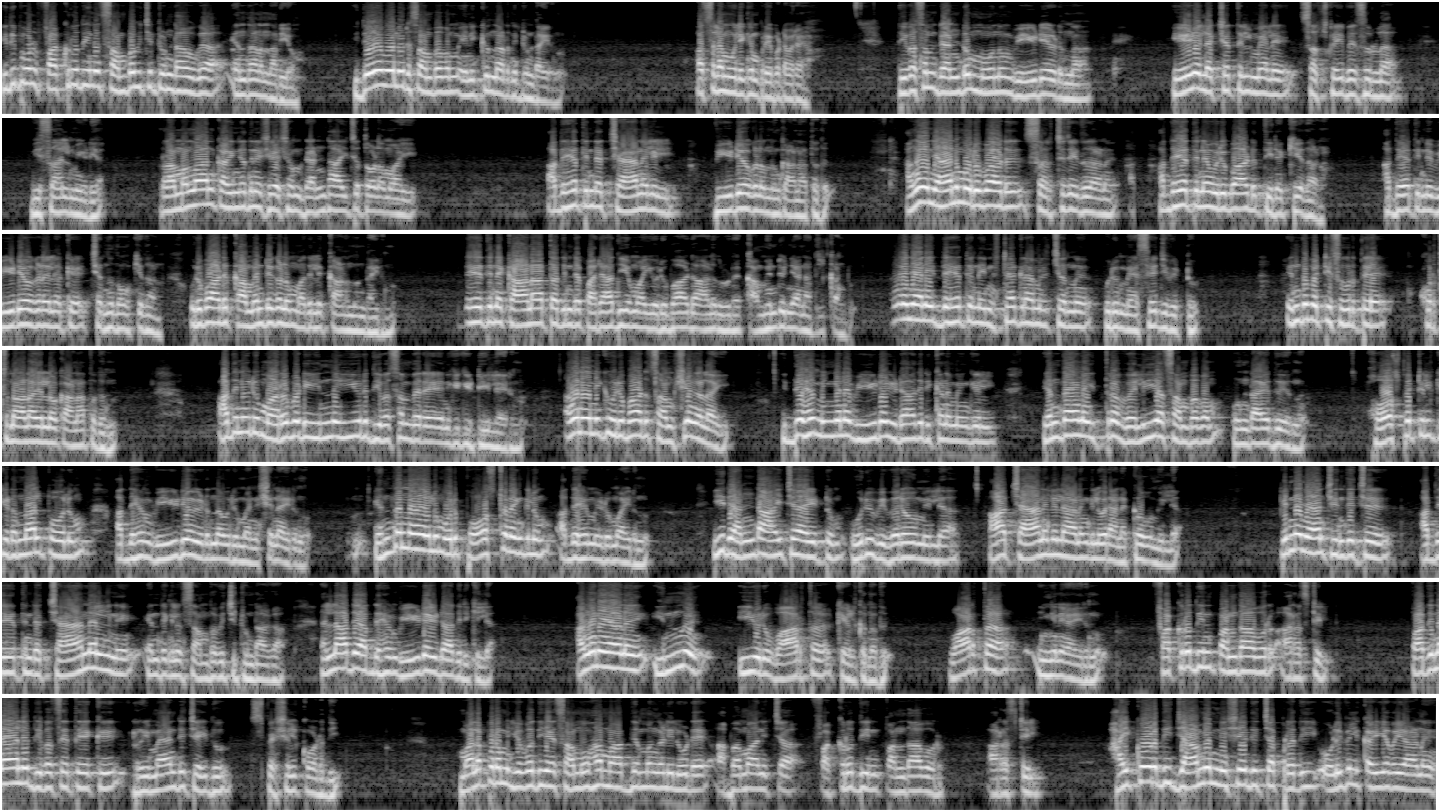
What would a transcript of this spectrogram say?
ഇതിപ്പോൾ ഫക്രുദ്ദീന് സംഭവിച്ചിട്ടുണ്ടാവുക എന്താണെന്നറിയോ? ഇതേപോലൊരു സംഭവം എനിക്കും നടന്നിട്ടുണ്ടായിരുന്നു. അസ്സലാമു അലൈക്കും പ്രിയപ്പെട്ടവരെ. ദിവസം രണ്ടും മൂന്നും വീഡിയോ ഇടുന്ന ഏഴ് ലക്ഷത്തിൽ മേലെ സബ്സ്ക്രൈബേഴ്സുള്ള വിസാൽ മീഡിയ. റമദാൻ കഴിഞ്ഞതിന് ശേഷം രണ്ടാഴ്ചത്തോളമായി അദ്ദേഹത്തിന്റെ ചാനലിൽ വീഡിയോകളൊന്നും കാണാത്തത്. അങ്ങനെ ഞാനും ഒരുപാട് സെർച്ച് ചെയ്തതാണ്. അദ്ദേഹത്തിനെ ഒരുപാട് തിരക്കിയതാണ്. അദ്ദേഹത്തിന്റെ വീഡിയോകളിലൊക്കെ ചെന്ന് നോക്കിയതാണ്. ഒരുപാട് കമന്റുകളും അതിൽ കാണുന്നുണ്ടായിരുന്നു. ഇദ്ദേഹത്തിനെ കാണാത്തതിന്റെ പരാതിയുമായി ഒരുപാട് ആളുകളുടെ കമന്റും ഞാൻ അതിൽ കണ്ടു. അങ്ങനെ ഞാൻ ഇദ്ദേഹത്തിന്റെ ഇൻസ്റ്റാഗ്രാമിൽ ചെന്ന് ഒരു മെസ്സേജ് വിട്ടു. എന്ത് പറ്റി സുഹൃത്തെ? കുറച്ച് നാളായല്ലോ കാണാത്തതെന്ന്. അതിനൊരു മറുപടി ഇന്ന് ഈ ഒരു ദിവസം വരെ എനിക്ക് കിട്ടിയില്ലായിരുന്നു. അങ്ങനെ എനിക്ക് ഒരുപാട് സംശയങ്ങളായി. ഇദ്ദേഹം ഇങ്ങനെ വീഡിയോ ഇടാതിരിക്കണമെങ്കിൽ എന്താണ് ഇത്ര വലിയ സംഭവം ഉണ്ടായത് എന്ന്. ഹോസ്പിറ്റലിൽ കിടന്നാൽ പോലും അദ്ദേഹം വീഡിയോ ഇടുന്ന ഒരു മനുഷ്യനായിരുന്നു. എന്തെന്നായാലും ഒരു പോസ്റ്ററെങ്കിലും അദ്ദേഹം ഇടുമായിരുന്നു. ഈ രണ്ടാഴ്ചയായിട്ടും ഒരു വിവരവുമില്ല ആ ചാനലിലാണെങ്കിൽ ഒരു അനക്കവുമില്ല. പിന്നെ ഞാൻ ചിന്തിച്ച് അദ്ദേഹത്തിന്റെ ചാനലിന് എന്തെങ്കിലും സംഭവിച്ചിട്ടുണ്ടാകാം. അല്ലാതെ അദ്ദേഹം വീഡിയോ ഇടാതിരിക്കില്ല. അങ്ങനെയാണ് ഇന്ന് ഈ ഒരു വാർത്ത കേൾക്കുന്നത്. വാർത്ത ഇങ്ങനെയായിരുന്നു. ഫക്രുദ്ദീൻ പന്താവൂർ അറസ്റ്റിൽ പതിനാല് ദിവസത്തേക്ക് റിമാൻഡ് ചെയ്തു സ്പെഷ്യൽ കോടതി. മലപ്പുറം യുവതിയെ സമൂഹ മാധ്യമങ്ങളിലൂടെ അപമാനിച്ച ഫക്രുദ്ദീൻ പന്താവൂർ അറസ്റ്റിൽ. ഹൈക്കോടതി ജാമ്യം നിഷേധിച്ച പ്രതി ഒളിവിൽ കഴിയവയാണ്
